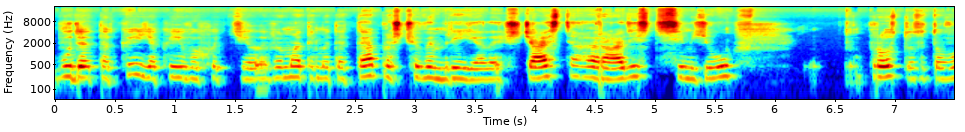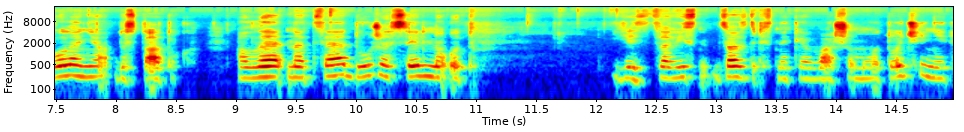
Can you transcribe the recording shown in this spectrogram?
буде такий, який ви хотіли. Ви матимете те, про що ви мріяли: щастя, радість, сім'ю, просто задоволення, достаток. Але на це дуже сильно от є заздрісники в вашому оточенні,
